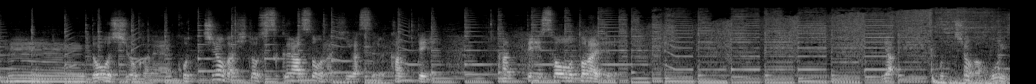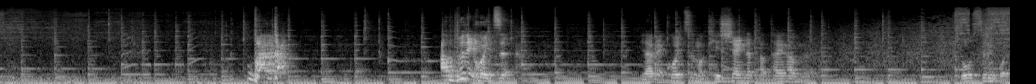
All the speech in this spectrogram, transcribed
ーんどうしようかね。こっちの方が人少なそうな気がする。勝手に。勝手にそう捉えてる。いやこっちの方が多いぞ。バカ！危ねこいつ。やべこいつの消し合いになったら大変なんだよ。どうするこれ？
